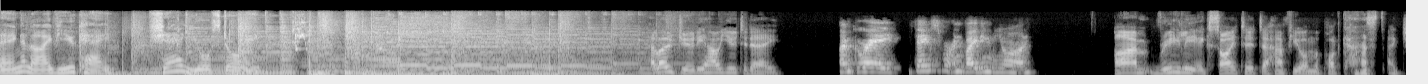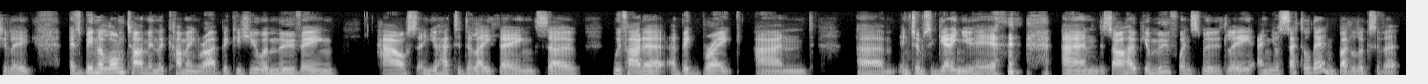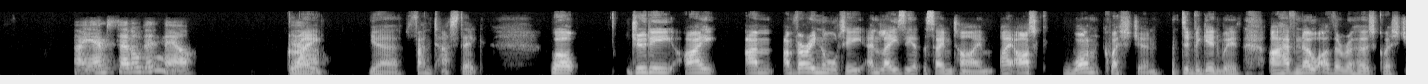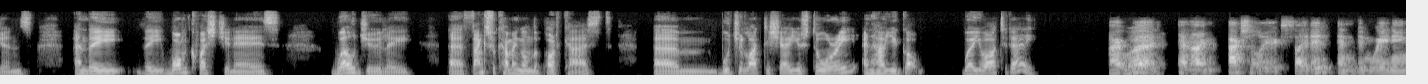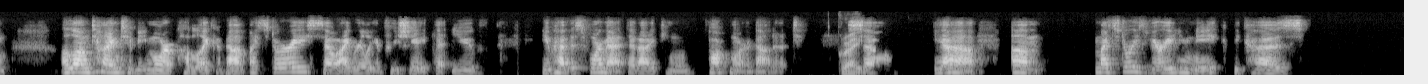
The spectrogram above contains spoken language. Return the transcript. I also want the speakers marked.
Speaker 1: Staying Alive UK. Share your story.
Speaker 2: Hello, Judy. How are you today?
Speaker 3: I'm great. Thanks for inviting me on.
Speaker 2: I'm really excited to have you on the podcast, actually. It's been a long time in the coming, right? Because you were moving house and you had to delay things. So we've had a, a big break and um, in terms of getting you here. and so I hope your move went smoothly and you're settled in by the looks of it.
Speaker 3: I am settled in now.
Speaker 2: Great. Yeah, yeah fantastic. Well, Judy, I I'm I'm very naughty and lazy at the same time. I ask one question to begin with. I have no other rehearsed questions. And the the one question is, well, Julie, uh, thanks for coming on the podcast. Um, would you like to share your story and how you got where you are today?
Speaker 3: I would. And I'm actually excited and been waiting a long time to be more public about my story. So I really appreciate that you've you have this format that I can talk more about it.
Speaker 2: Great.
Speaker 3: So yeah. Um, my story is very unique because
